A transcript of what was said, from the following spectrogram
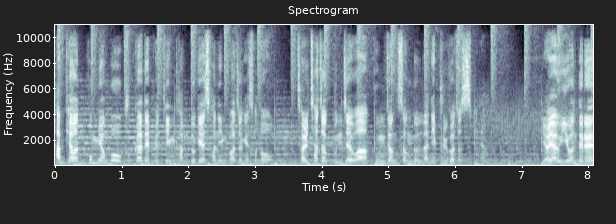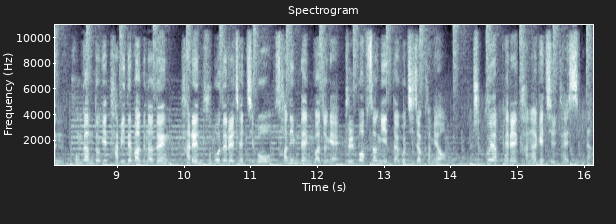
한편 홍명보 국가대표팀 감독의 선임 과정에서도 절차적 문제와 공정성 논란이 불거졌습니다. 여야 의원들은 홍 감독이 다비드 바그너 등 다른 후보들을 제치고 선임된 과정에 불법성이 있다고 지적하며 축구협회를 강하게 질타했습니다.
